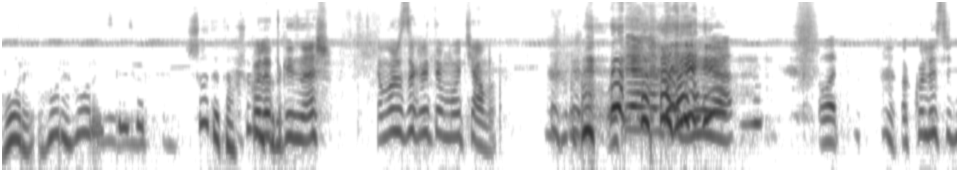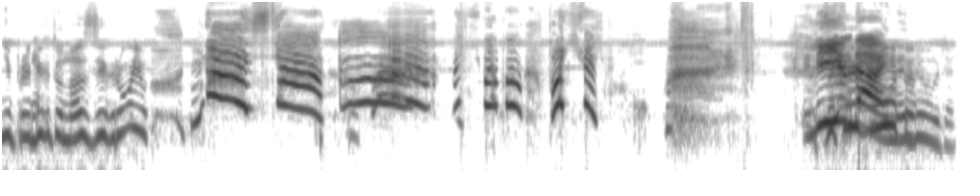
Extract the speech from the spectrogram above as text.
гори, гори, гори, скрізь гори. Що ти там? Що Коля такий, знаєш, я можу закритими очами. От. А Коля сьогодні прибіг до нас з ігрою. Легендарний круто. дуже.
